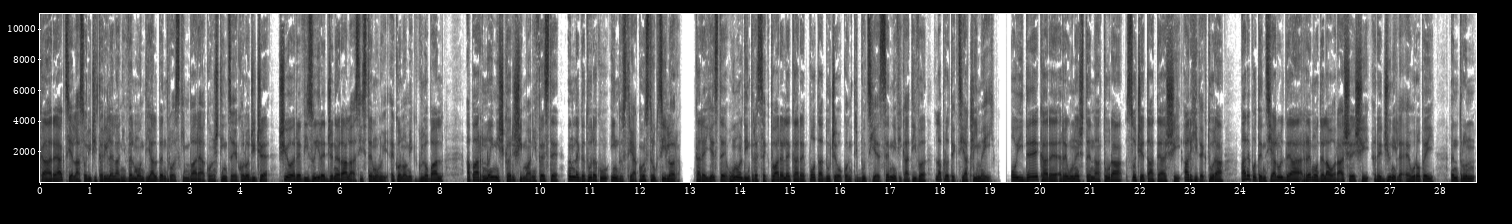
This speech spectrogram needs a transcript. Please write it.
Ca reacție la solicitările la nivel mondial pentru o schimbare a conștiinței ecologice și o revizuire generală a sistemului economic global, apar noi mișcări și manifeste în legătură cu industria construcțiilor, care este unul dintre sectoarele care pot aduce o contribuție semnificativă la protecția climei. O idee care reunește natura, societatea și arhitectura are potențialul de a remodela orașe și regiunile Europei într-un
